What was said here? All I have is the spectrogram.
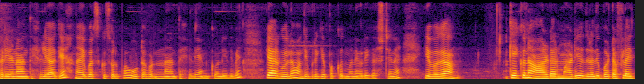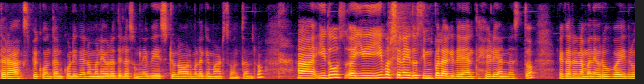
ಕರೆಯೋಣ ಅಂತ ಹೇಳಿ ಹಾಗೆ ನೈಬರ್ಸ್ಗೂ ಸ್ವಲ್ಪ ಊಟ ಕೊಡೋಣ ಅಂತ ಹೇಳಿ ಅಂದ್ಕೊಂಡಿದ್ದೀವಿ ಯಾರಿಗೂ ಇಲ್ಲ ಒಂದಿಬ್ಬರಿಗೆ ಪಕ್ಕದ ಮನೆಯವರಿಗೆ ಅಷ್ಟೇ ಇವಾಗ ಕೇಕನ್ನು ಆರ್ಡರ್ ಮಾಡಿ ಅದರಲ್ಲಿ ಬಟರ್ಫ್ಲೈ ಥರ ಹಾಕ್ಸ್ಬೇಕು ಅಂತ ಅಂದ್ಕೊಂಡಿದ್ದೆ ನಮ್ಮ ಮನೆಯವರು ಅದೆಲ್ಲ ಸುಮ್ಮನೆ ವೇಸ್ಟು ನಾರ್ಮಲಾಗೆ ಮಾಡಿಸು ಅಂತಂದರು. ಇದು ಈ ವರ್ಷನೇ ಇದು ಸಿಂಪಲ್ ಆಗಿದೆ ಅಂತ ಹೇಳಿ ಅನ್ನಿಸ್ತು. ಯಾಕಂದರೆ ನಮ್ಮ ಮನೆಯವರು ಬೈದರು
